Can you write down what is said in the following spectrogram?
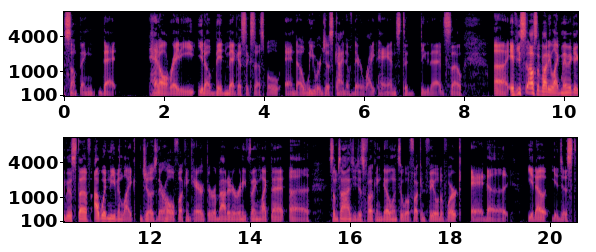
something that had already you know been mega successful and uh, we were just kind of their right hands to do that. So uh, if you saw somebody like mimicking this stuff i wouldn't even like judge their whole fucking character about it or anything like that. Uh, sometimes you just fucking go into a fucking field of work and uh, you know you just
